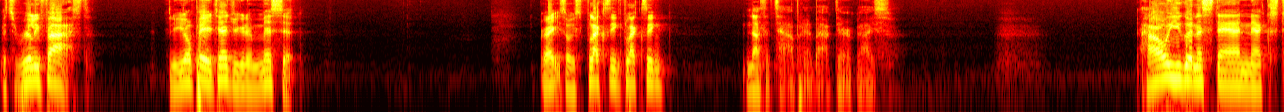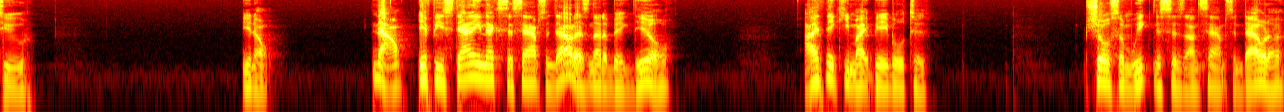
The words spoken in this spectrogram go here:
It's really fast. If you don't pay attention, you're going to miss it. Right? So he's flexing, flexing. Nothing's happening back there, guys. How are you going to stand next to, you know, now, if he's standing next to Samson Dauda, it's not a big deal. I think he might be able to show some weaknesses on Samson Dauda, uh,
